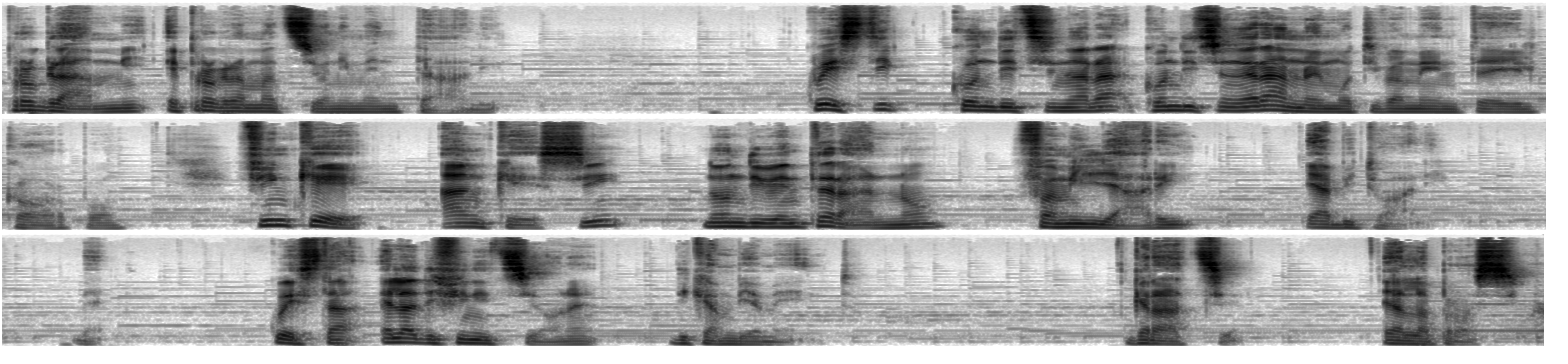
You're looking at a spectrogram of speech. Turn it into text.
programmi e programmazioni mentali questi condizioneranno emotivamente il corpo, finché anch'essi non diventeranno familiari e abituali. Beh, questa è la definizione di cambiamento. Grazie e alla prossima.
